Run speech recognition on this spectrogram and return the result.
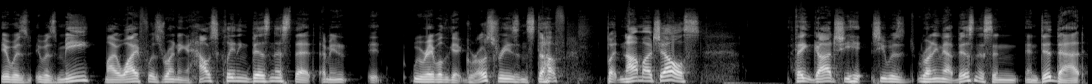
It was it was me. My wife was running a house cleaning business that I mean, it, we were able to get groceries and stuff, but not much else. Thank God she she was running that business and and did that.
